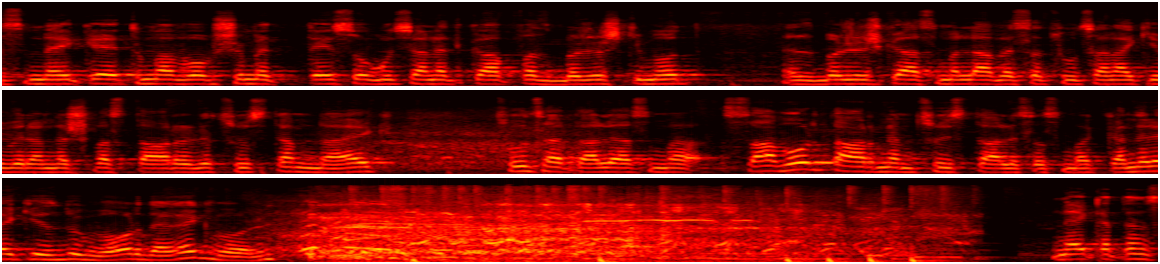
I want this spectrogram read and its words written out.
Ես մեկ է թումա ոբշում է տեսողության հետ կապված բժշկի մոտ, ես բժշկը ասում է լավ եսա ծուցանակի վրա նշված տարերը ծուստեմ նայեք, ցույց է տալի ասում է, սա որ տառն եմ ցույց տալիս, ասում է, կներեք, ես դուք որտեղ եք որ։ Մեկը տենց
